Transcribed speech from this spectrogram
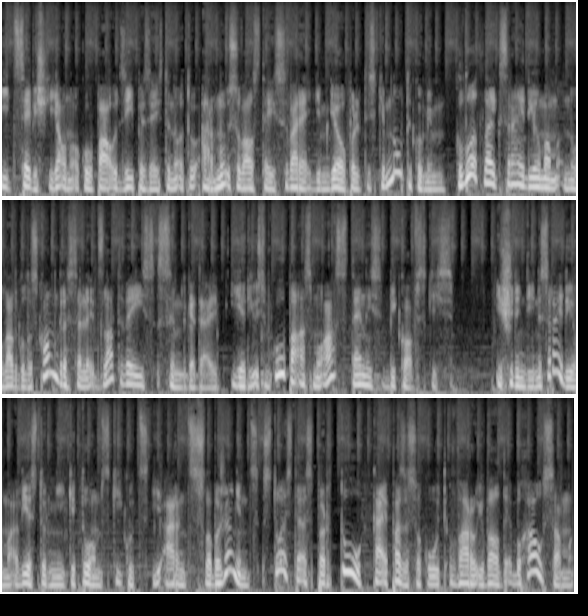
it sevišķi jaunāko paudzi iepazīstinātu ar mūsu valstī svarīgiem ģeopolitiskiem notikumiem, klot laiks raidījumam no Latgulas kongresa līdz Latvijas simtgadai. Ir jūs kopā esmu Astenis Bikovskis. Išrindīnas raidījumā viesturnīki Toms Kikuts un Arnts Slobožanins stostās par to, kā pazasakūt varu i valdību hausam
